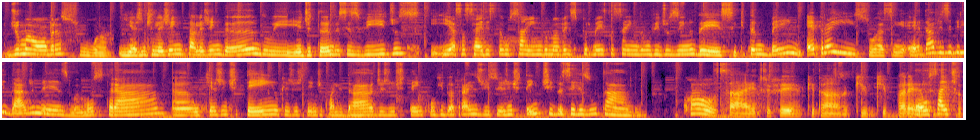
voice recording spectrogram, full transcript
de uma obra sua. E a gente está legendando e editando esses vídeos, e essas séries estão saindo uma vez por mês, está saindo um videozinho desse, que também é para isso, assim, é dar visibilidade mesmo, é mostrar ah, o que a gente tem, o que a gente tem de qualidade, a gente tem corrido atrás disso e a gente tem tido esse resultado. Qual o site, Fê, que, tá, que, que parece? É o site do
